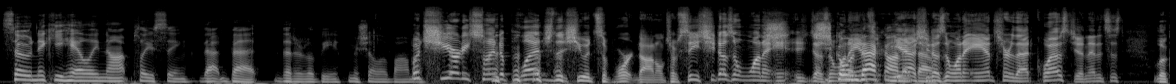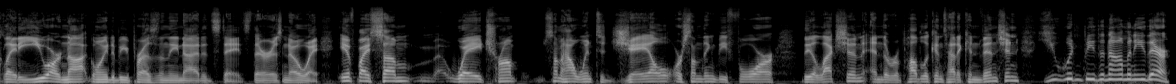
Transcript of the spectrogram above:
So Nikki Haley not placing that bet that it'll be Michelle Obama. But she already signed a pledge that she would support Donald Trump. See, she doesn't want to. She doesn't going want back answer, on it, Yeah, she doesn't want to answer that question. And it's just, look, lady, you are not going to be president of the United States. There is no way. If by some way Trump somehow went to jail or something before the election and the Republicans had a convention, you wouldn't be the nominee there.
